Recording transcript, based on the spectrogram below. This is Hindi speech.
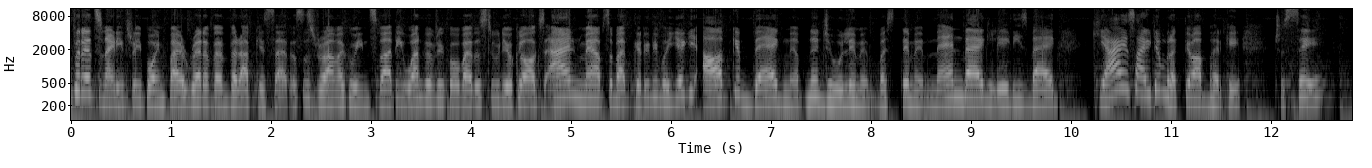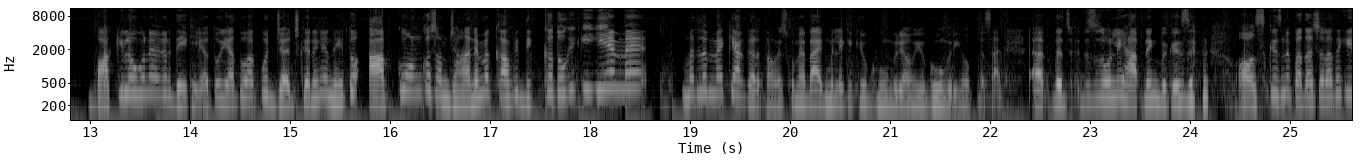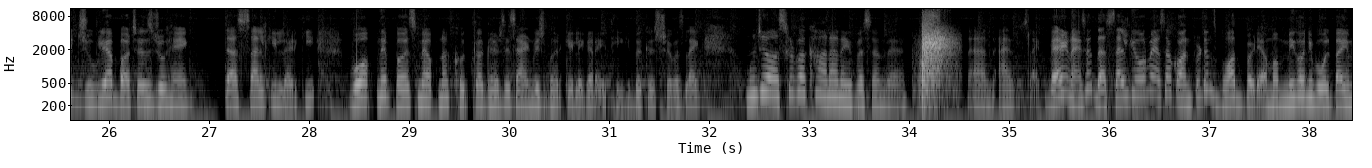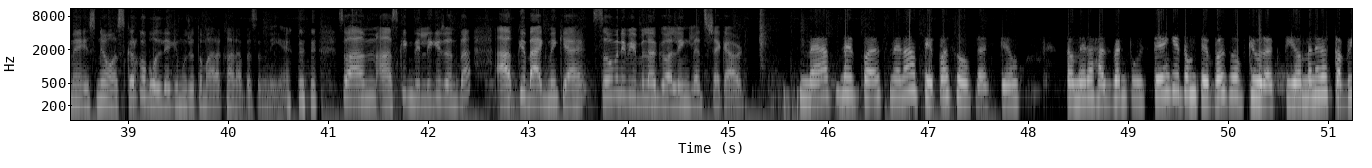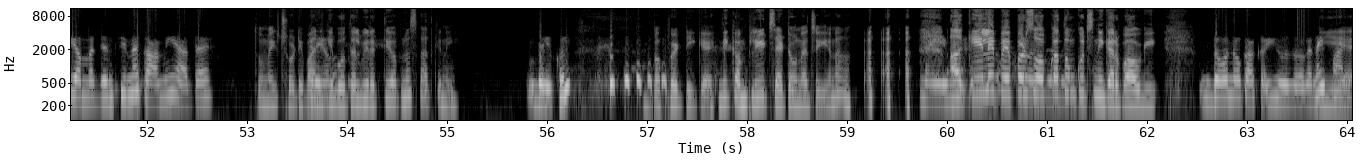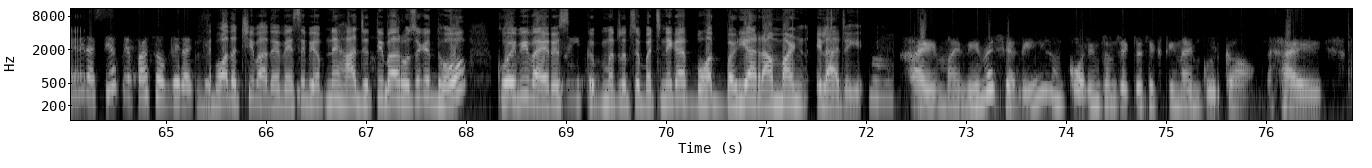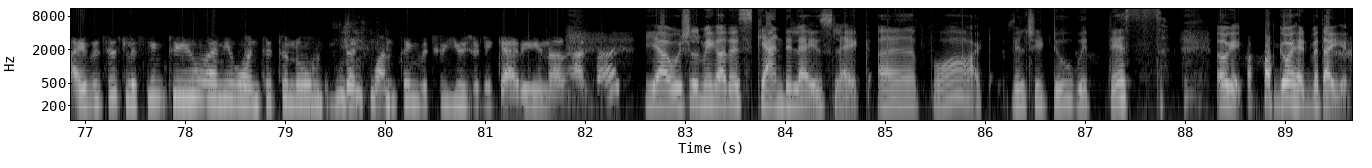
सुपर इट्स 93.5 रेड एफएम पर आपके साथ। This is drama queens party 154 by the studio clocks and मैं आपसे बात कर रही थी भैया कि आपके बैग में, अपने झोले में, बस्ते में मैन बैग लेडीज़ बैग क्या ऐसा आइटम रखते हो आप भर के, जिससे बाकी लोगों ने अगर देख लिया तो या तो आपको जज करेंगे, नहीं तो आपको उनको समझाने में काफ़ी दिक्कत होगी कि ये मैं मतलब मैं क्या करता हूँ? इसको मैं बैग में लेके क्यों घूम रहा हूँ? घूम रही हूँ अपने साथ? This is only happening because ऑस्किस में पता चला था कि जूलिया बर्चेस जो है दस साल की लड़की वो अपने पर्स में अपना खुद का घर से सैंडविच भर के लेकर आई थी बिकॉज़ शी वाज लाइक मुझे ऑस्कर का खाना नहीं पसंद है. And I was like very nice है दस साल की उम्र में ऐसा कॉन्फिडेंस बहुत बढ़िया मम्मी को नहीं बोल पाई मैं इसने ऑस्कर को बोल दिया कि मुझे तुम्हारा खाना पसंद नहीं है. So I am asking Delhi की जनता आपके बैग में क्या है? So many people are calling let's check out मैं अपने पर्स में ना पेपर सोप रखती हूँ। तो मेरे हस्बैंड पूछते हैं कि तुम पेपर सोप क्यों रखती हो? मैंने कहा कभी इमरजेंसी में काम ही आता है। तुम एक छोटी पानी की बोतल भी रखती हो अपने साथ के नहीं? बिल्कुल। बफर ठीक है। नहीं कंप्लीट सेट होना चाहिए ना। अकेले पेपर सोप का मतलब तुम कुछ नहीं कर पाओगी। दोनों का यूज़ होगा। नहीं yes. पानी रखती हो पेपर सोप भी रखती बहुत अच्छी बात है। वैसे भी अपने हाथ जितनी बार हो सके धो कोई भी वायरस तो। मतलब से बचने का बहुत बढ़िया रामबाण इलाज है hi my name is Shelly I am calling from sector 69 Gurgaon hi I was just listening to you and you wanted to know that one thing which we usually carry in our handbag या we should make other scandalise like what will she do with this? Okay, go ahead, बताइए.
